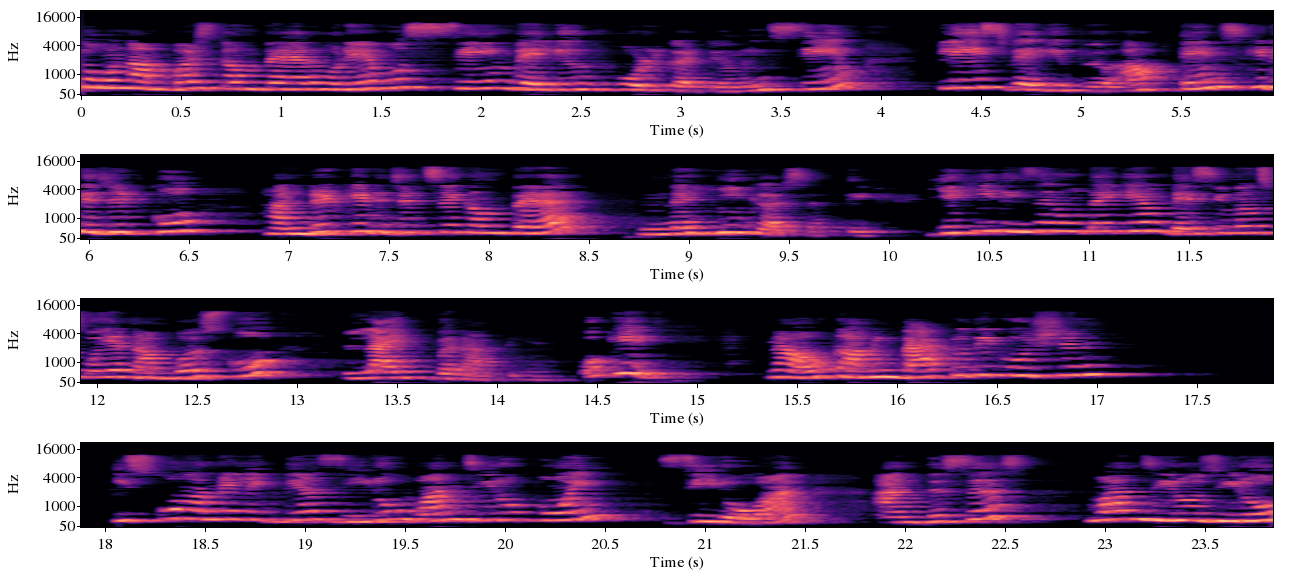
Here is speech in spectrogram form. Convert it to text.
दो नंबर्स कंपेयर हो रहे हैं वो सेम वैल्यू होल्ड करते हो। मीन सेम प्लेस वैल्यू पे हो। आप टेंस की डिजिट को हंड्रेड के डिजिट से कंपेयर नहीं कर सकते। यही रीजन होता है कि हम डेसिमल्स को या नंबर्स को लाइक like बनाते हैं। Okay now coming back to question इसको हमने लिख दिया zero one zero point zero one and this is one zero zero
